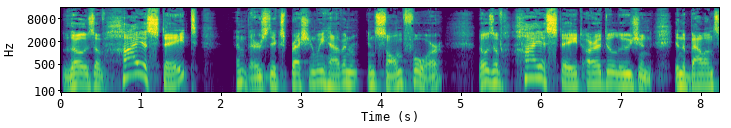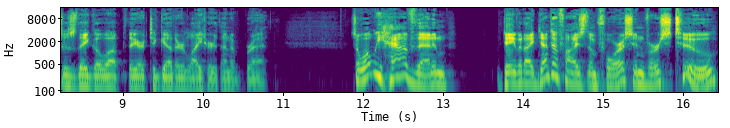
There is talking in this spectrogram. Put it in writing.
Those of high estate and there's the expression we have in, in Psalm 4. Those of high estate are a delusion. In the balances they go up, they are together lighter than a breath. So what we have then, and David identifies them for us in verse 2,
